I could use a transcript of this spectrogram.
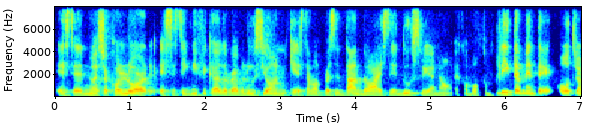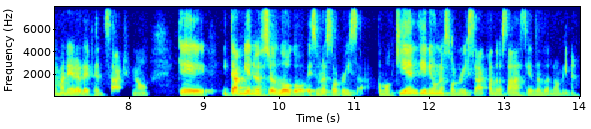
este, nuestro color este, significa la revolución que estamos presentando a esta industria, ¿no? Es como completamente otra manera de pensar, ¿no? Que, y también nuestro logo es una sonrisa, como quién tiene una sonrisa cuando están haciendo la nómina.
